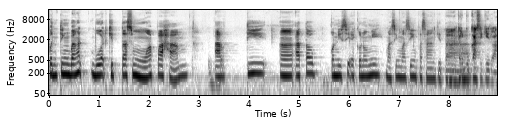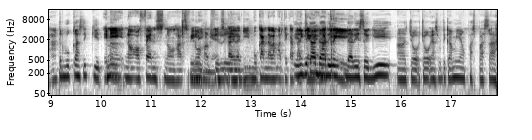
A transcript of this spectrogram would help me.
penting banget buat kita semua paham arti eh, atau kondisi ekonomi masing-masing pasangan kita. Nah, terbuka sedikit lah. ha. Terbuka sedikit. Ini no offense, no hard feeling hard ya. feeling. Sekali lagi bukan dalam arti kata ini kita cewek dari materi. dari segi uh, cowok-cowok yang seperti kami yang pas-pasan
